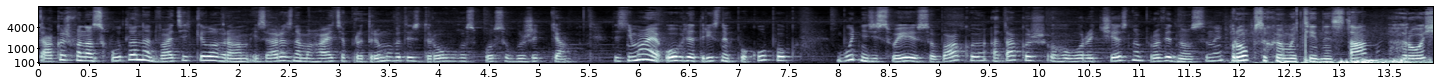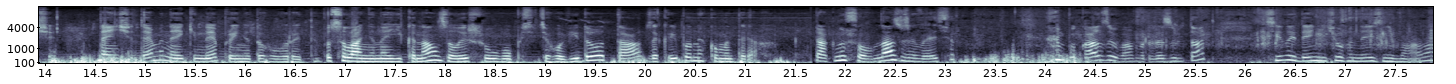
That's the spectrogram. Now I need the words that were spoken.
Також вона схудла на 20 кг і зараз намагається притримуватись здорового способу життя. Знімає огляд різних покупок, будні зі своєю собакою, а також говорить чесно про відносини, про психоемоційний стан, гроші та інші теми, на які не прийнято говорити. Посилання на її канал залишу в описі цього відео та в закріплених коментарях. Так, ну що, в нас вже вечір. Показую вам результат. Цілий день нічого не знімала,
